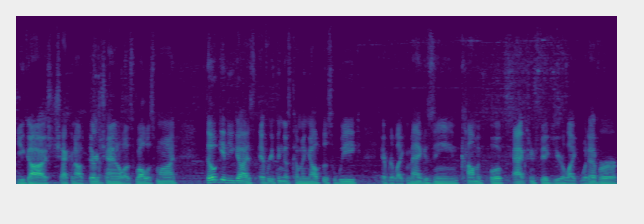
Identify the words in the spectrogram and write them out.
you guys checking out their channel as well as mine. They'll give you guys everything that's coming out this week, every like magazine, comic book, action figure, like whatever.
